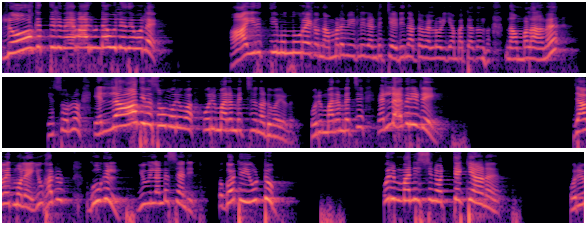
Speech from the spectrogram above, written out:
ലോകത്തിൽ വേറെ ആരും ഉണ്ടാവില്ല ഇതേപോലെ. ആയിരത്തി മുന്നൂറ് ഏക്കർ. നമ്മുടെ വീട്ടിൽ രണ്ട് ചെടി നട്ട വെള്ളം ഒഴിക്കാൻ പറ്റാത്ത നമ്മളാണ്. യെസ് എല്ലാ ദിവസവും ഒരു ഒരു മരം വെച്ച് നടുവയൾ ഒരു മരം വെച്ച് എല്ലാ every day Javed Molai you have to Google you will understand it go to YouTube ഒരു മനുഷ്യൻ ഒറ്റയ്ക്കാണ്. ഒരു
